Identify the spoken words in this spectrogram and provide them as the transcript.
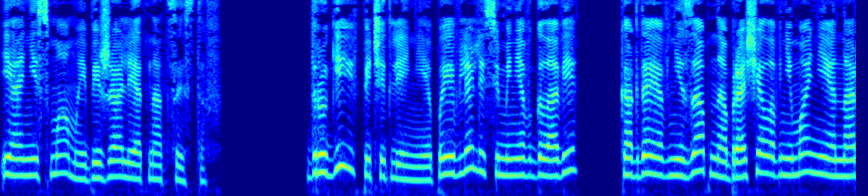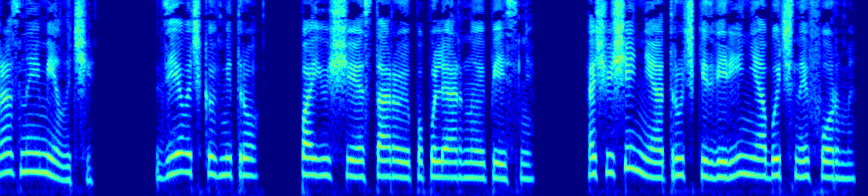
и они с мамой бежали от нацистов. Другие впечатления появлялись у меня в голове, когда я внезапно обращала внимание на разные мелочи. Девочка в метро, поющая старую популярную песню, ощущение от ручки двери необычной формы,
